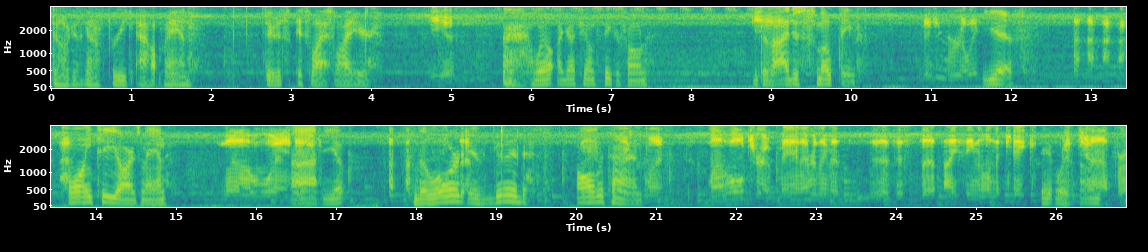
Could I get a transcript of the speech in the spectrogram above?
Doug is gonna freak out, man. Dude, it's it's last light here. Yes. Well, I got you on speakerphone because I just smoked him. Did you really? Yes. 22 yards, man. No way. Uh, yep. The Lord is good all the time. My, my whole trip, man. Everything that is just the icing on the cake. It was Good job, bro.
